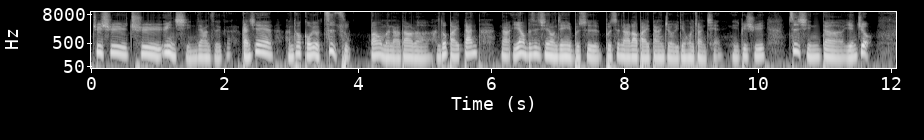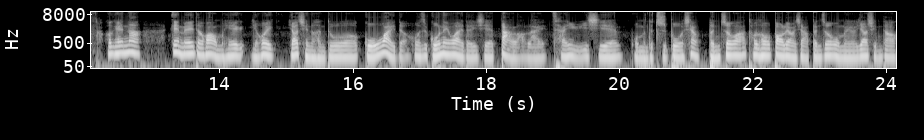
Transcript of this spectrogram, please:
继续去运行这样子。感谢很多狗友自主帮我们拿到了很多白单。那一样不是金融建议，不是不是拿到白单就一定会赚钱，你必须自行的研究。OK，那。M A 的话，我们也也会邀请了很多国外的或者是国内外的一些大佬来参与一些我们的直播。像本周啊，偷偷爆料一下，本周我们有邀请到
